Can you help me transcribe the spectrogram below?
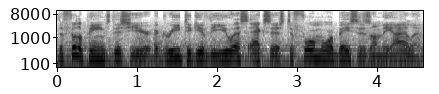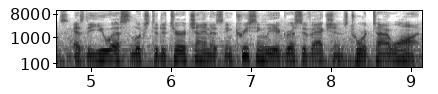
The Philippines this year agreed to give the U.S. access to four more bases on the islands as the U.S. looks to deter China's increasingly aggressive actions toward Taiwan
